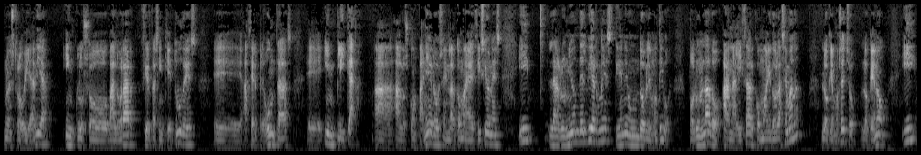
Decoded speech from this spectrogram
nuestro día a día, incluso valorar ciertas inquietudes, eh, hacer preguntas, eh, implicar a, los compañeros en la toma de decisiones y la reunión del viernes tiene un doble motivo. Por un lado, analizar cómo ha ido la semana, lo que hemos hecho, lo que no, y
